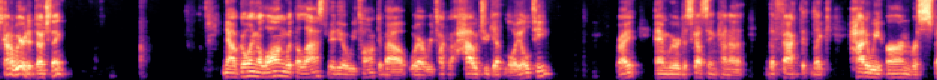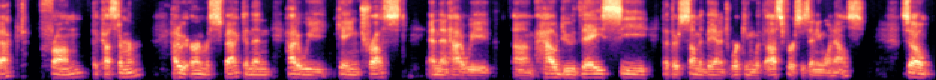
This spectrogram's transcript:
It's kind of weird, don't you think? Now, going along with the last video we talked about, where we talked about how to get loyalty, right? And we were discussing kind of the fact that, like, how do we earn respect from the customer? How do we earn respect? And then how do we gain trust? And then how do we, um, how do they see that there's some advantage working with us versus anyone else? So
